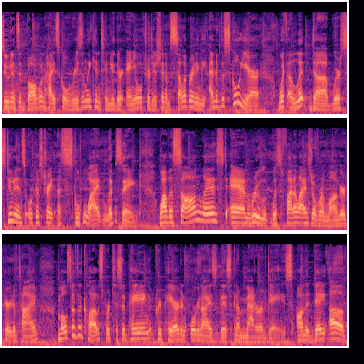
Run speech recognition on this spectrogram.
Students at Baldwin High School recently continued their annual tradition of celebrating the end of the school year with a lip dub where students orchestrate a school-wide lip sync. While the song list and route was finalized over a longer period of time, most of the clubs participating prepared and organized this in a matter of days. On the day of,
